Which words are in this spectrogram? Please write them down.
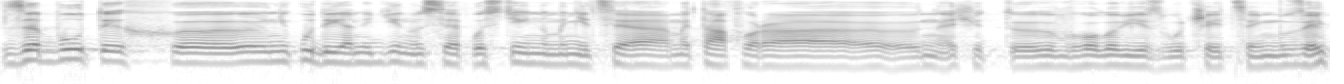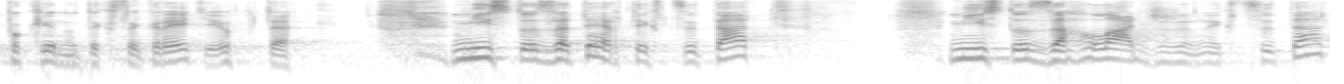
забутих, е, нікуди я не дінуся, постійно мені ця метафора е, значить, в голові звучить цей музей покинутих секретів. Так. Місто затертих цитат, місто загладжених цитат,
